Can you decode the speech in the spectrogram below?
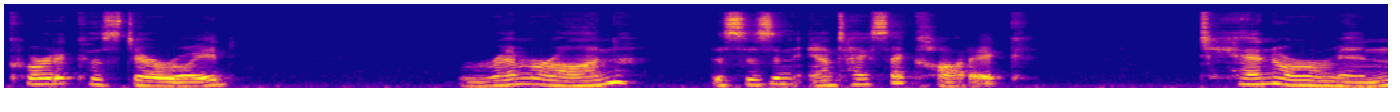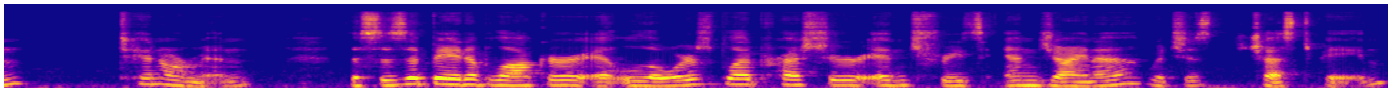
corticosteroid. Remeron. This is an antipsychotic. Tenormin. Tenormin. This is a beta blocker. It lowers blood pressure and treats angina, which is chest pain.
